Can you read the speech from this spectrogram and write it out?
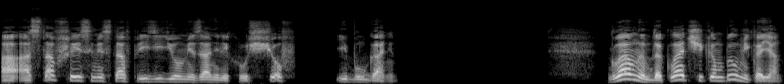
а оставшиеся места в президиуме заняли Хрущев и Булганин. Главным докладчиком был Микоян.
